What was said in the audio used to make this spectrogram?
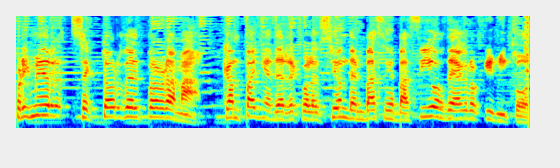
Primer sector del programa, campaña de recolección de envases vacíos de agroquímicos.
